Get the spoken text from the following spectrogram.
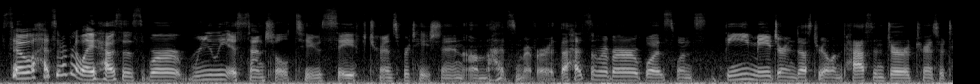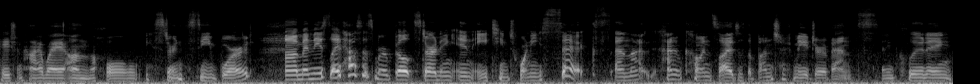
So, Hudson River lighthouses were really essential to safe transportation on the Hudson River. The Hudson River was once the major industrial and passenger transportation highway on the whole eastern seaboard. Um, and these lighthouses were built starting in 1826, and that kind of coincides with a bunch of major events, including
